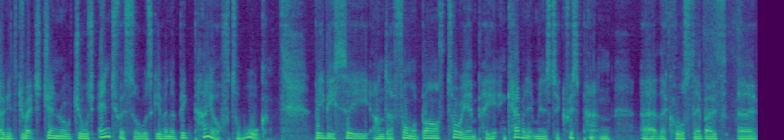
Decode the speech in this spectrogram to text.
Only the Director General George Entwistle was given a big payoff to walk. BBC under former Bath Tory MP and Cabinet Minister Chris Patten, uh, of course, they're both uh,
